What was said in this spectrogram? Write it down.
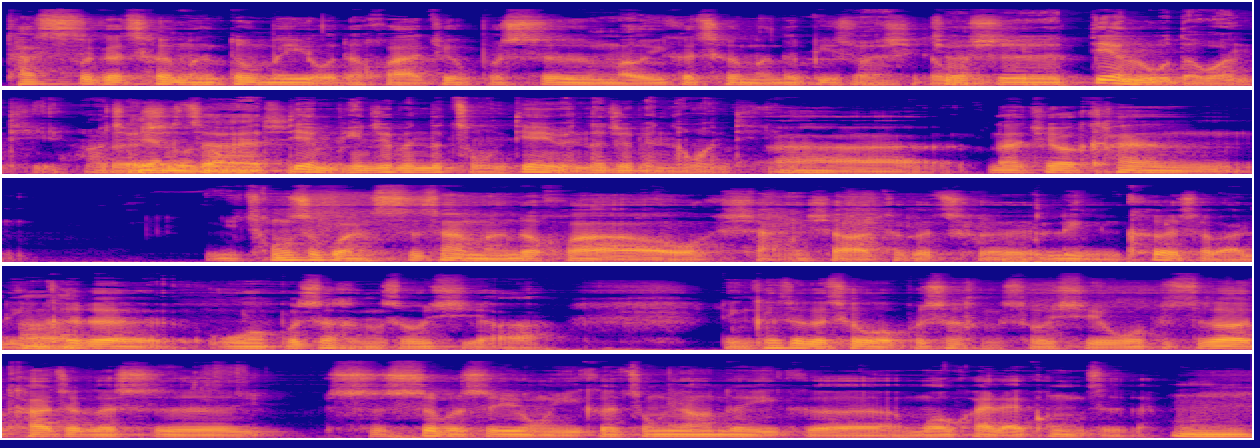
它四个车门都没有的话，就不是某一个车门的闭锁器的就问题。是电路的问题，而且是在电瓶这边的总电源的这边的问题。呃，那就要看你从事管四扇门的话，我想一下，这个车领克是吧？领克的我不是很熟悉啊，领克这个车我不是很熟悉，我不知道它这个是是是不是用一个中央的一个模块来控制的。嗯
